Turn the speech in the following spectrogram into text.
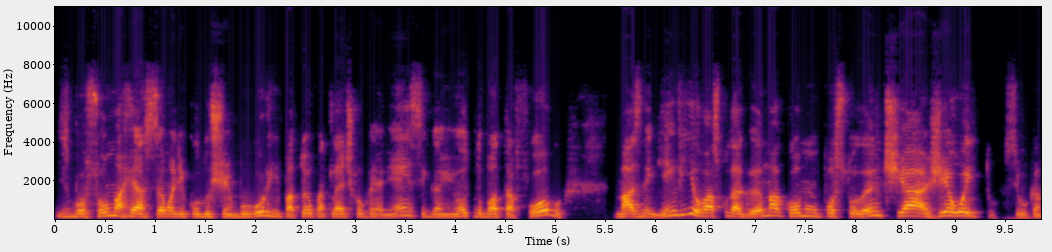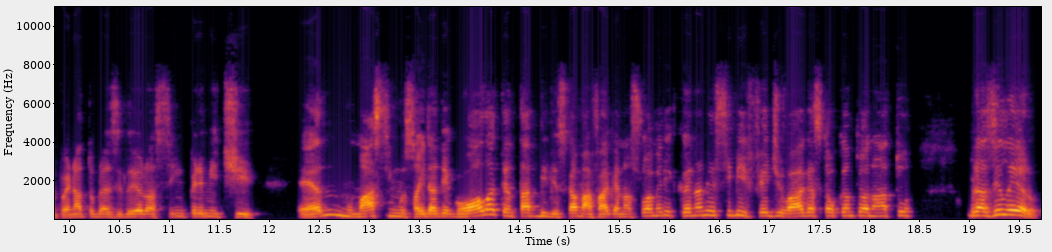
esboçou uma reação ali com o Luxemburgo, empatou com o Atlético Goianiense, ganhou do Botafogo, mas ninguém via o Vasco da Gama como um postulante a G8, se o Campeonato Brasileiro assim permitir. É, no máximo, sair da degola, tentar beliscar uma vaga na Sul-Americana nesse buffet de vagas que é o Campeonato Brasileiro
